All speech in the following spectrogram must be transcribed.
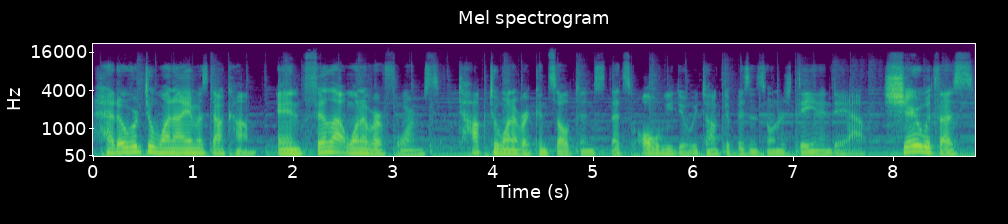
head over to oneims.com and fill out one of our forms talk to one of our consultants. That's all we do. We talk to business owners day in and day out. Share with us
